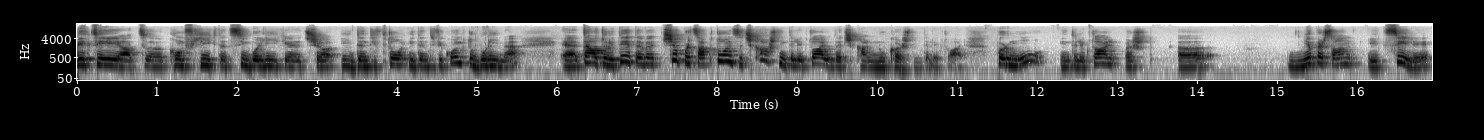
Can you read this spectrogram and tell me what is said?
betejat konfliktet simbolike që identifikojnë identifikojnë këto burime e, të autoriteteve që përcaktojnë se çka është intelektual dhe çka nuk është intelektual për mu intelektual është një person i cili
